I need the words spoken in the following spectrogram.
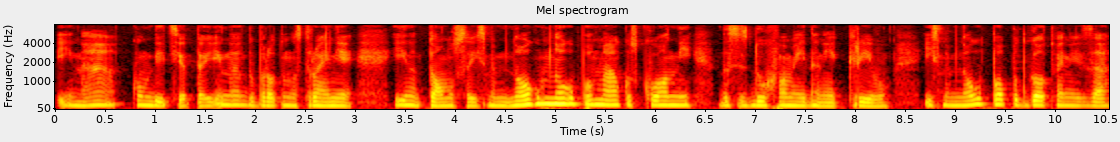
и на кондицията и на доброто настроение и на тонуса и сме много, много по-малко склонни да се сдухваме и да ни е криво. И сме много по-подготвени за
